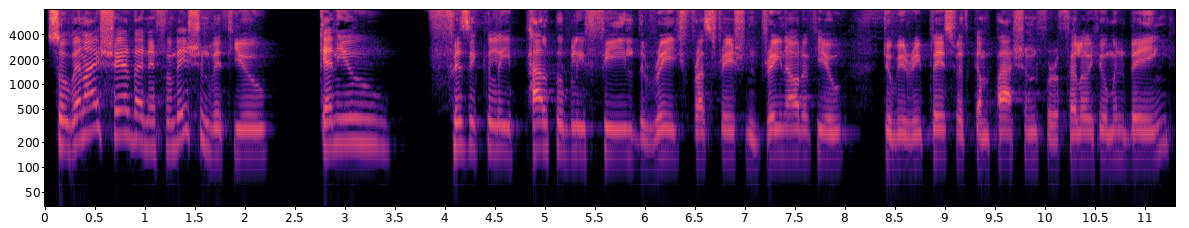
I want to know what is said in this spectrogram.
So when I share that information with you, can you physically, palpably feel the rage, frustration drain out of you to be replaced with compassion for a fellow human being?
